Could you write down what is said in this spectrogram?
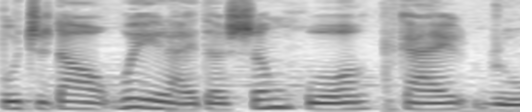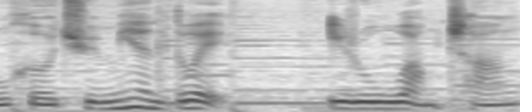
不知道未来的生活该如何去面对。一如往常，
